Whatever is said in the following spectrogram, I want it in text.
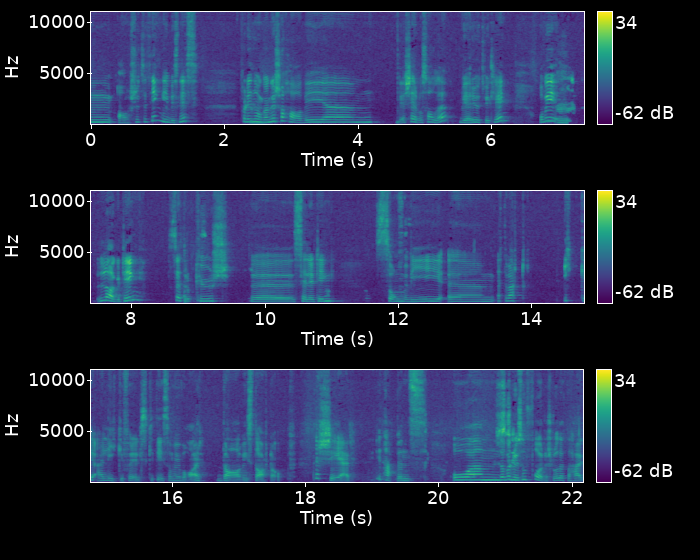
um, avslutte ting i business. Fordi noen ganger så har vi um, Det skjer hos alle. Vi er i utvikling. Og vi lager ting, setter opp kurs, eh, selger ting som vi eh, etter hvert ikke er like forelsket i som vi var da vi starta opp. Det skjer. It happens. Og um, det var du som foreslo dette her,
